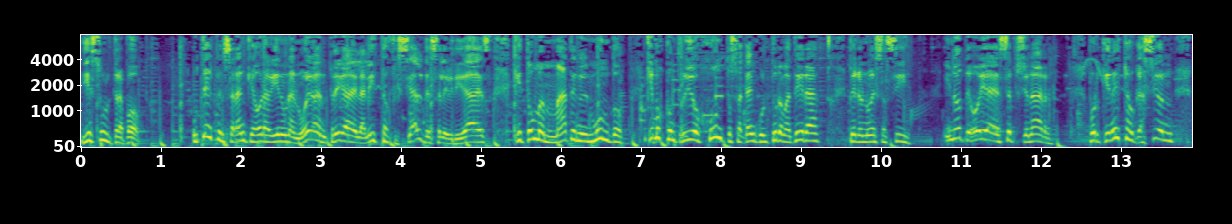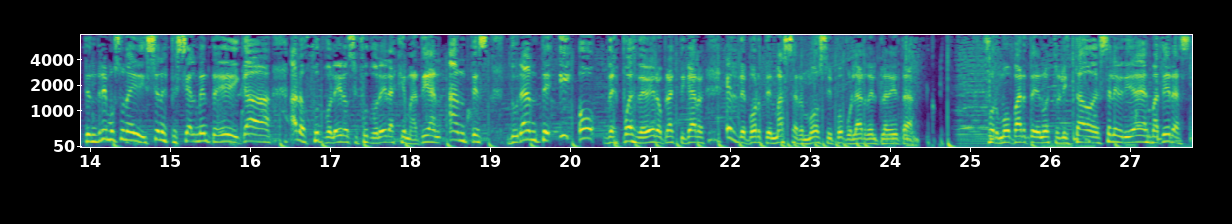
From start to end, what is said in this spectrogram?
y es ultra pop. Ustedes pensarán que ahora viene una nueva entrega de la lista oficial de celebridades que toman mate en el mundo, que hemos construido juntos acá en Cultura Matera, pero no es así. Y no te voy a decepcionar, porque en esta ocasión tendremos una edición especialmente dedicada a los futboleros y futboleras que matean antes, durante y o después de ver o practicar el deporte más hermoso y popular del planeta formó parte de nuestro listado de celebridades materas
